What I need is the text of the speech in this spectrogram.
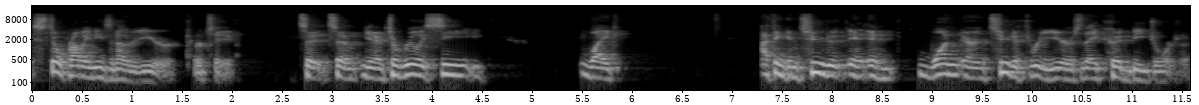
still probably needs another year or two to to you know to really see like I think in two to in, in one or in two to three years they could be Georgia,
